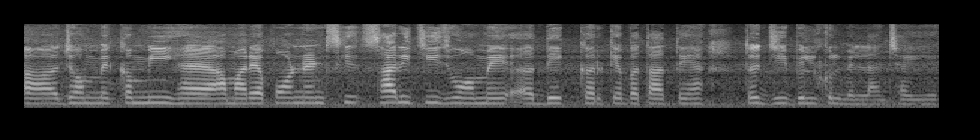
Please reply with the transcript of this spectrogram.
जो हमें कमी है हमारे अपोनेंट्स की सारी चीज़ वो हमें देख करके बताते हैं। तो जी बिल्कुल मिलना चाहिए।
